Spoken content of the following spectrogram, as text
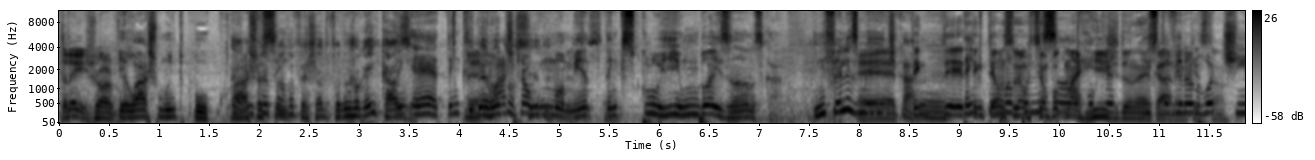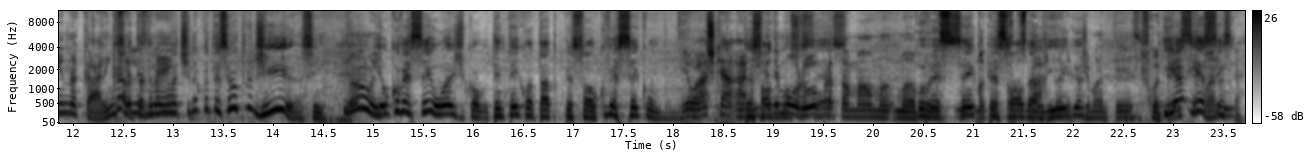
Três jogos. eu acho muito pouco. É, eu acho assim. portão fechado, foram jogar em casa. Tem- é, tem que. Liberou eu acho que em torcida. algum momento tem que excluir um, dois anos, cara. Infelizmente, É, cara. tem que ter- tem que ter um- uma ser um pouco punição, mais rígido, né, Isso cara, tá em virando rotina, cara. Cara, Infelizmente. tá virando rotina, aconteceu outro dia, assim. Não, E e eu conversei hoje, com, tentei contato com o pessoal, conversei com. eu acho que a, a Liga demorou pra tomar uma, uma Conversei puni- com uma o pessoal da Liga. De manter. Ficou E, três e, semanas, assim, cara.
